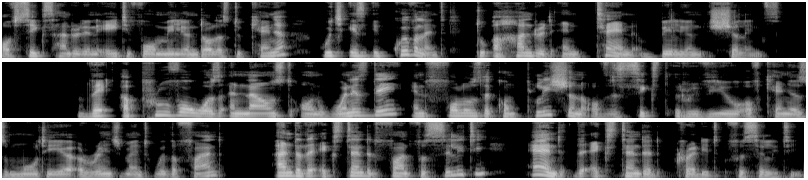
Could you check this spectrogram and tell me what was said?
of $684 million to Kenya which is equivalent to 110 billion shillings. The approval was announced on Wednesday and follows the completion of the sixth review of Kenya's multi year arrangement with the fund under the Extended Fund Facility and the Extended Credit Facility.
